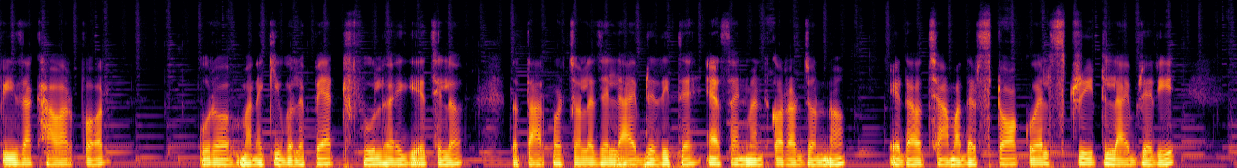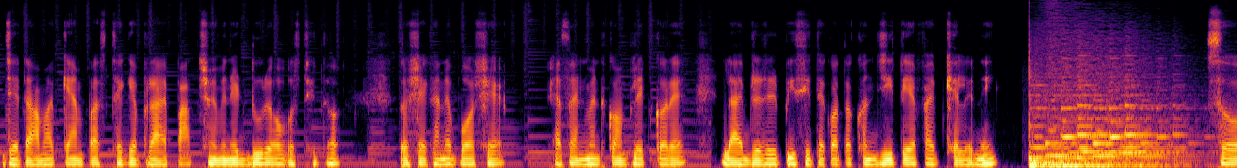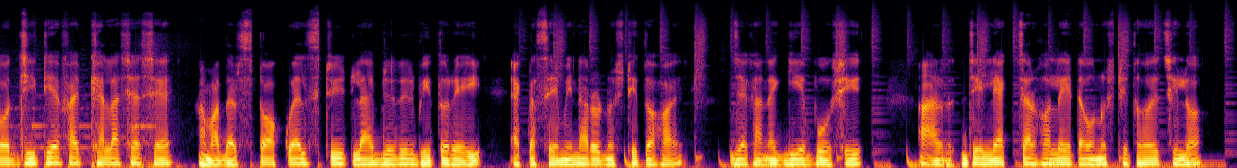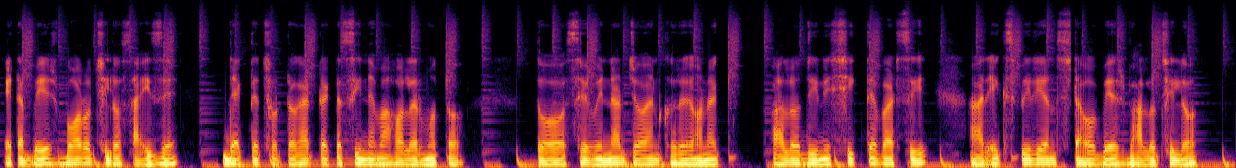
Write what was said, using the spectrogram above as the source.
পিৎজা খাওয়ার পর পুরো মানে কি বলে, পেট ফুল হয়ে গিয়েছিল। তো তারপর চলে যাই লাইব্রেরিতে অ্যাসাইনমেন্ট করার জন্য। এটা হচ্ছে আমাদের স্টকওয়েল স্ট্রিট লাইব্রেরি যেটা আমার ক্যাম্পাস থেকে প্রায় পাঁচ ছয় মিনিট দূরে অবস্থিত। তো সেখানে বসে অ্যাসাইনমেন্ট কমপ্লিট করে লাইব্রেরির পিসিতে কতক্ষণ জিটিএ ফাইভ খেলে নিই। সো জিটিএ ফাইভ খেলা শেষে আমাদের স্টকওয়েল স্ট্রিট লাইব্রেরির ভিতরেই একটা সেমিনার অনুষ্ঠিত হয়, যেখানে গিয়ে বসি। আর যে লেকচার হলে এটা অনুষ্ঠিত হয়েছিল, এটা বেশ বড় ছিল সাইজে দেখতে ছোট্টখাট্ট একটা সিনেমা হলের মতো। তো সেমিনার জয়েন করে অনেক ভালো জিনিস শিখতে পারছি আর এক্সপিরিয়েন্সটাও বেশ ভালো ছিল।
